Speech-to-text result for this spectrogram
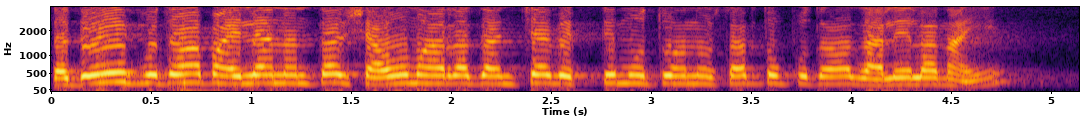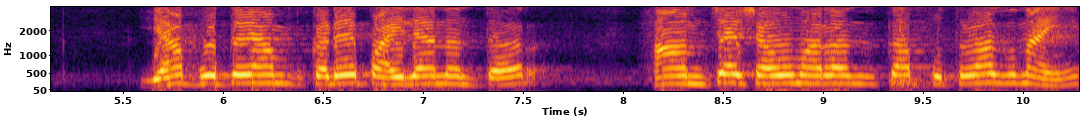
सदैव पुतळा पाहिल्यानंतर शाहू महाराजांच्या व्यक्तिमत्वानुसार तो पुतळा झालेला नाही. या पुतळ्याकडे पाहिल्यानंतर हा आमच्या शाहू महाराजांचा पुतळाच नाही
